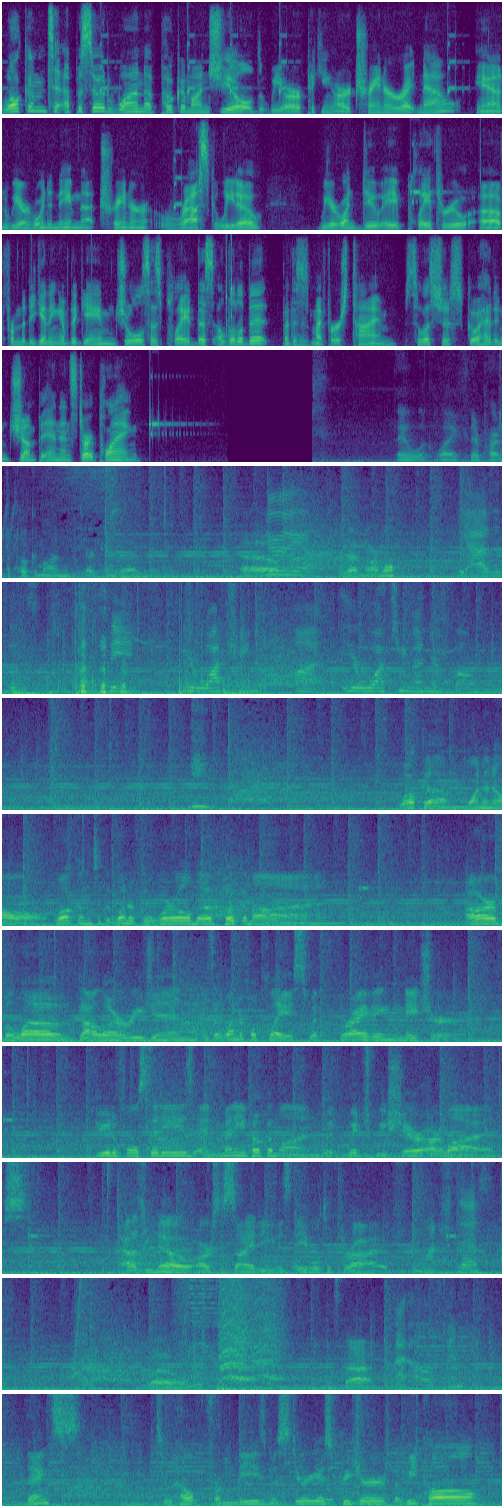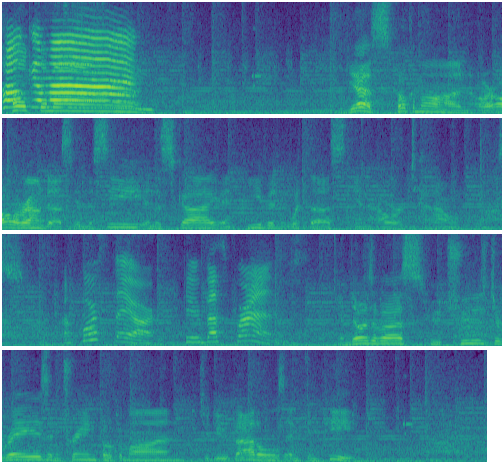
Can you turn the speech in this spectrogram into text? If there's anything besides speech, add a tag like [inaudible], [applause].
Welcome to episode one of Pokemon Shield. We are picking our trainer right now, and we are going to name that trainer Rascalito. We are going to do a playthrough uh, from the beginning of the game. Jules has played this a little bit, but this is my first time. So let's just go ahead and jump in and start playing. They look like they're part of the Pokemon character set. Uh oh. Yeah, Is that normal? yeah. This is the scene. [laughs] You're watching. You're watching on your phone. [laughs] Welcome, one and all. Welcome to the wonderful world of Pokemon. Our beloved Galar region is a wonderful place with thriving nature, beautiful cities, and many Pokemon with which we share our lives. As you know, our society is able to thrive. Watch this. Whoa. That? That elephant. Thanks to help from these mysterious creatures that we call Pokemon! Yes, Pokemon are all around us in the sea, in the sky, and even with us in our towns. Of course they are. They're best friends. And those of us who choose to raise and train Pokemon to do battles and compete,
